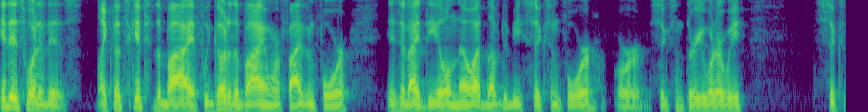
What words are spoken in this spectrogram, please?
it is what it is. Like let's get to the buy. If we go to the buy and we're five and four, is it ideal? No, I'd love to be six and four or six and three. What are we? Six.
